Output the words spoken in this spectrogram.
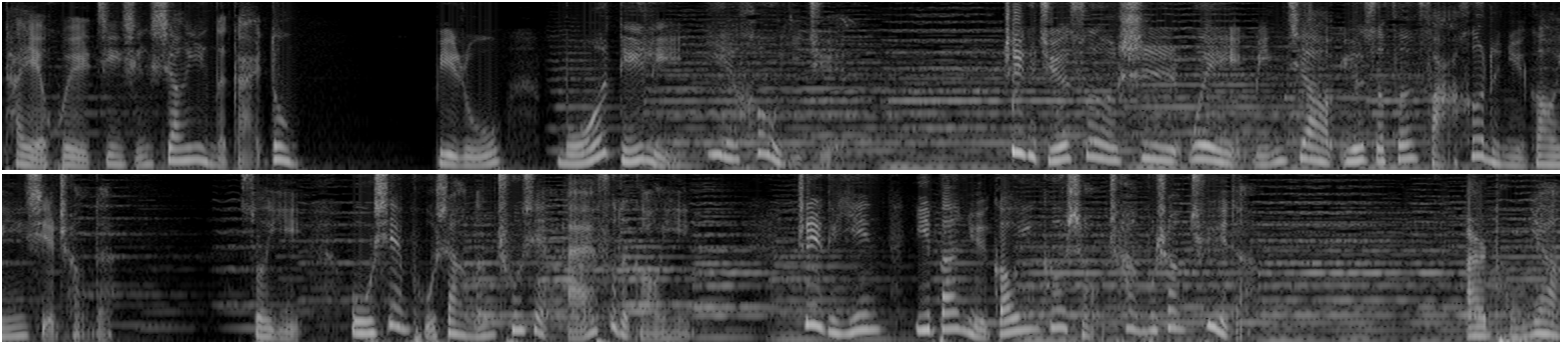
他也会进行相应的改动。比如《魔笛》里夜后一角，这个角色是为名叫约瑟芬·法赫的女高音写成的，所以五线谱上能出现 F 的高音。这个音一般女高音歌手唱不上去的，而同样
